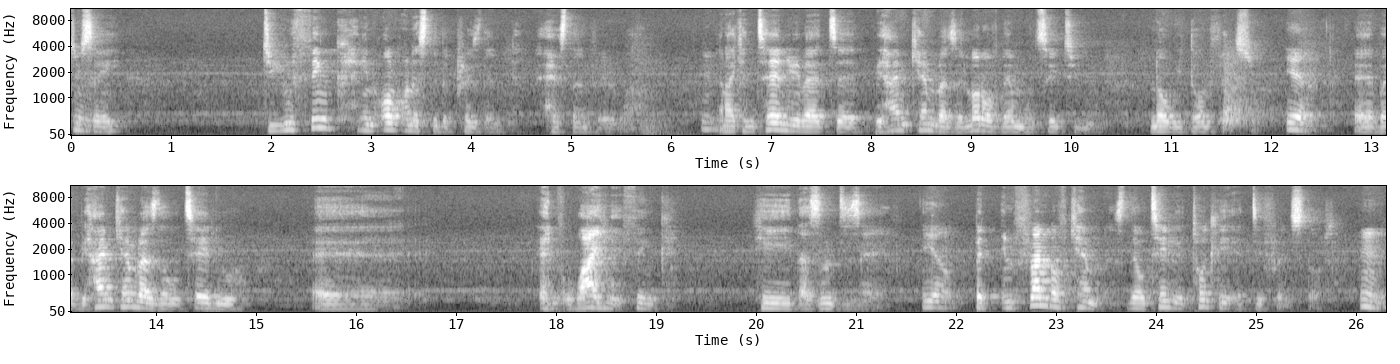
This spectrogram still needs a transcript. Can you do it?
to Mm. say, do you think, in all honesty, the president has done very well? Mm. And I can tell you that uh, behind cameras, a lot of them would say to you, no, we don't think so. Yeah. Uh, but behind cameras, they will tell you uh, and why they think he doesn't deserve. Yeah. But in front of cameras, they'll tell you a totally a different story. Mm.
